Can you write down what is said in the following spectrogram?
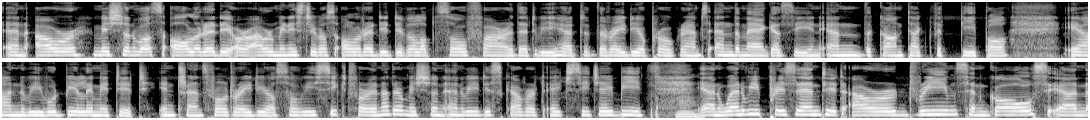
And our mission was already or our ministry was already developed so far that we had the radio programs and the magazine and the contact with people. And we would be limited in Transworld Radio. So we seeked for another mission and we discovered HCJB mm. and when we presented our dreams and goals and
